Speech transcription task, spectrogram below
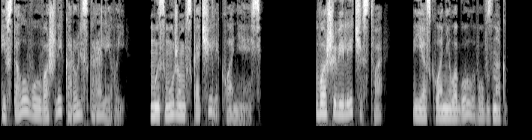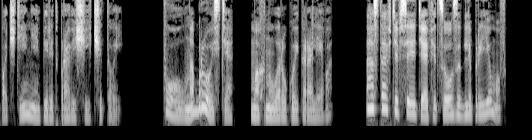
и в столовую вошли король с королевой. Мы с мужем вскочили, кланяясь. «Ваше Величество!» Я склонила голову в знак почтения перед правящей читой. «Полно, бросьте!» — махнула рукой королева. «Оставьте все эти официозы для приемов.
